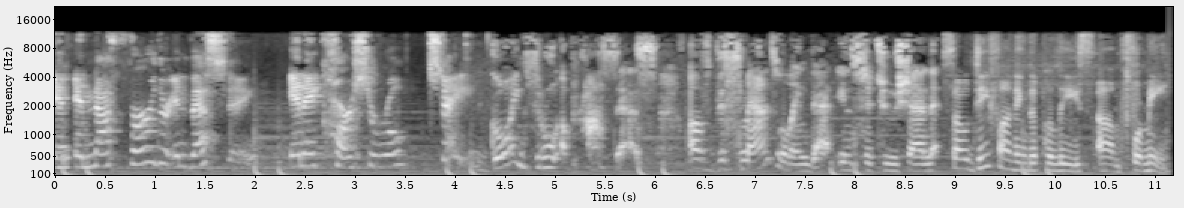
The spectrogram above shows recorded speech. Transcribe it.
and, and not further investing in a carceral state. Going through a process of dismantling that institution. So, defunding the police, um, for me,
